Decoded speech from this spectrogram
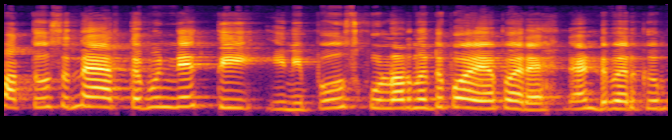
പത്ത് ദിവസം നേരത്തെ മുന്നേ എത്തി. ഇനിയിപ്പോൾ സ്കൂൾ തുറന്നിട്ട് പോയാൽ പോരെ രണ്ടുപേർക്കും.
